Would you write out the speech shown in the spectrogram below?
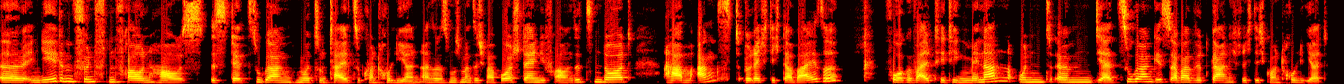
Äh, in jedem fünften Frauenhaus ist der Zugang nur zum Teil zu kontrollieren. Also das muss man sich mal vorstellen. Die Frauen sitzen dort, haben Angst, berechtigterweise, vor gewalttätigen Männern und ähm, der Zugang ist aber, wird gar nicht richtig kontrolliert.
